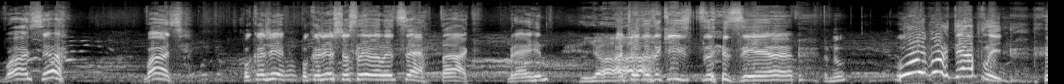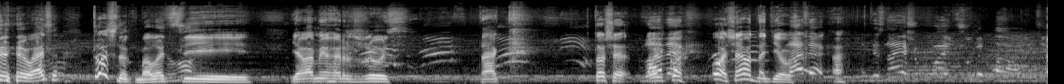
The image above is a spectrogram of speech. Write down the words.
Вася! Вася! Покажи, покажи щасливе лице. Так, Брегін. Я. А чого ти такий з- з- Ну. Ой, Бог теплий! Вася, точно молодці. Я вами горжусь. Так. Хто ще? Владик. Олько? О, ще одна дівчина. Владик, А. ти знаєш, що бувають шуби плавають?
